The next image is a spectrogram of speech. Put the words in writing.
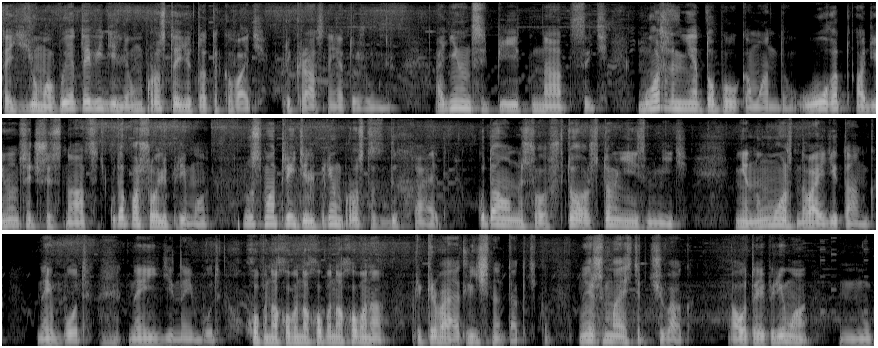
Да ёма, вы это видели? Он просто идет атаковать. Прекрасно, я тоже умер. 11-15. Можно мне топовую команду? Вот, 11-16. Куда пошел Эльпримо? Ну смотрите, Эльприм просто сдыхает. Куда он нашел? Что? Что мне изменить? Не, ну можно, давай, иди танк. Найбот. Найди, найбот. Хопана, хопана, хопана, хопана. Прикрывай, отличная тактика. Ну я же мастер, чувак. А вот Эльпримо, ну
